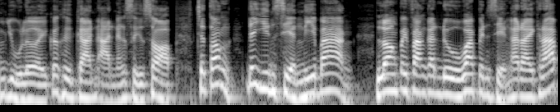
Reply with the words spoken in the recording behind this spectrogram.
ำอยู่เลย ก็คือการอ่านหนังสือสอบ จะต้องได้ยินเสียงนี้บ้าง ลองไปฟังกันดูว่าเป็นเสียงอะไรครับ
